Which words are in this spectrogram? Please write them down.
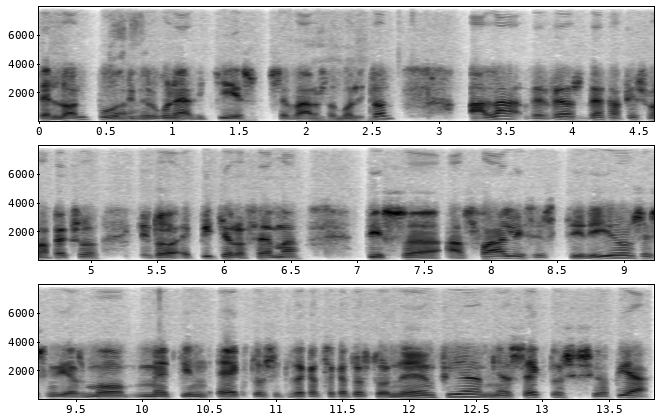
τελών που Τώρα. δημιουργούν αδικίες σε βάρος mm-hmm. των πολιτών, αλλά βεβαίως δεν θα αφήσουμε απ' έξω και το επίκαιρο θέμα της ε, ασφάλισης κτηρίων σε συνδυασμό με την έκπτωση του 10% στον έμφυα, μιας έκπτωσης η οποία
